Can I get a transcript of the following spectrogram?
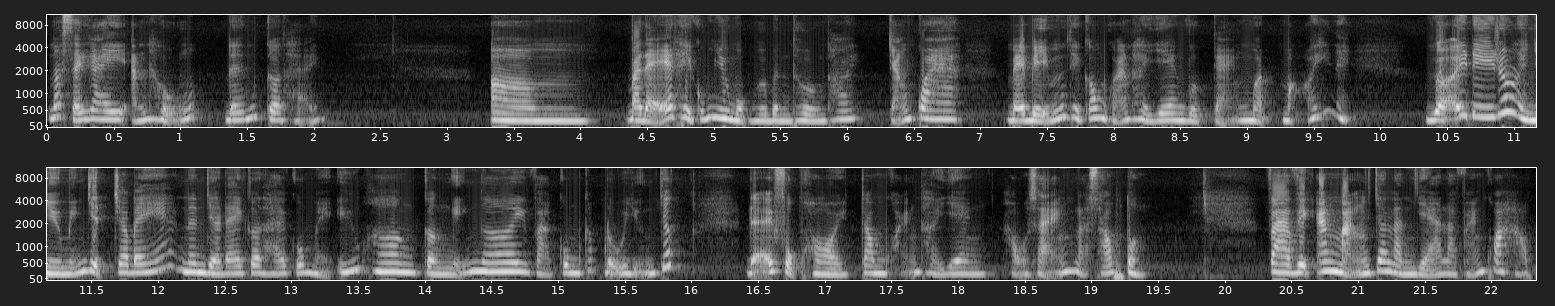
nó sẽ gây ảnh hưởng đến cơ thể. Um, bà đẻ thì cũng như một người bình thường thôi. Chẳng qua mẹ bỉm thì có một khoảng thời gian vượt cạn mệt mỏi này gửi đi rất là nhiều miễn dịch cho bé nên giờ đây cơ thể của mẹ yếu hơn cần nghỉ ngơi và cung cấp đủ dưỡng chất để phục hồi trong khoảng thời gian hậu sản là 6 tuần. Và việc ăn mặn cho lành dạ là phản khoa học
